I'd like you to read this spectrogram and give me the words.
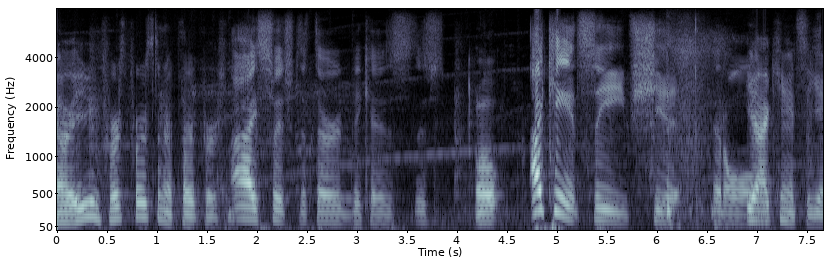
Now, are you in first person or third person? I switched to third because this Well, oh. I can't see shit at all. yeah, I can't see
